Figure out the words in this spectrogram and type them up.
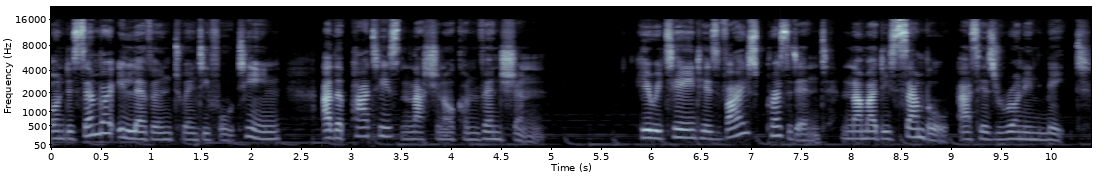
on December 11, 2014, at the party's national convention. He retained his vice president, Namadi Sambo, as his running mate.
